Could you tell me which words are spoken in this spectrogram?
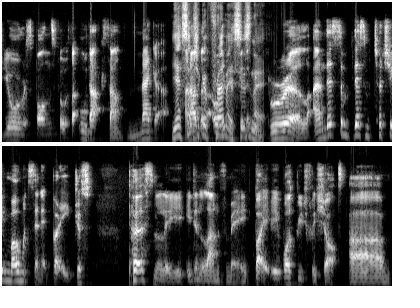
your response for was like, oh, that sounds mega. Yeah, such a good like, oh, premise, isn't it? Brill. And there's some there's some touching moments in it, but it just personally it didn't land for me. But it, it was beautifully shot. Um,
